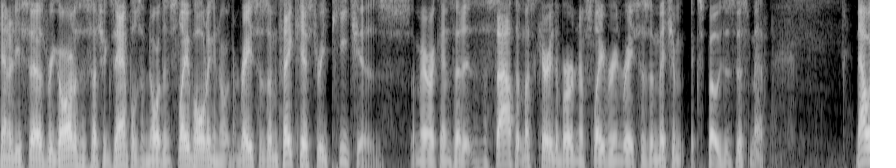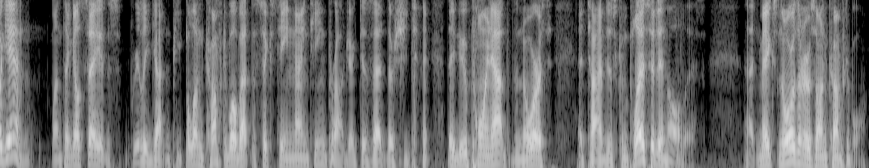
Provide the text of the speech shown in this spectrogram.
Kennedy says, regardless of such examples of Northern slaveholding and Northern racism, fake history teaches Americans that it is the South that must carry the burden of slavery and racism. Mitcham exposes this myth. Now, again, one thing I'll say that's really gotten people uncomfortable about the 1619 Project is that they do point out that the North at times is complicit in all this. That makes Northerners uncomfortable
